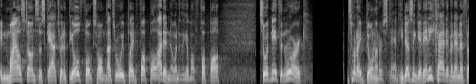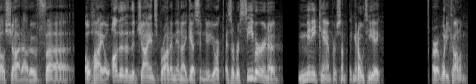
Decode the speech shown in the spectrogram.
in Milestone, Saskatchewan at the old folks' home. That's where we played football. I didn't know anything about football. So with Nathan Rourke, that's what I don't understand. He doesn't get any kind of an NFL shot out of uh, Ohio, other than the Giants brought him in, I guess, in New York as a receiver in a mini camp or something, an OTA. Or what do you call them?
